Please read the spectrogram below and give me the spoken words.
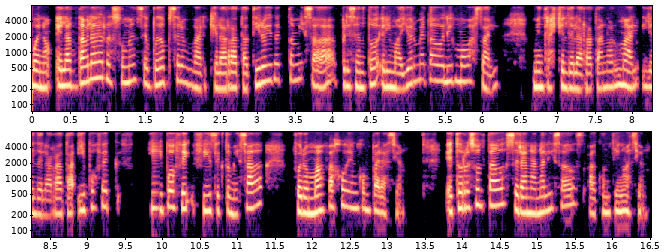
Bueno, en la tabla de resumen se puede observar que la rata tiroidectomizada presentó el mayor metabolismo basal, mientras que el de la rata normal y el de la rata hipofisectomizada fueron más bajos en comparación. Estos resultados serán analizados a continuación.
